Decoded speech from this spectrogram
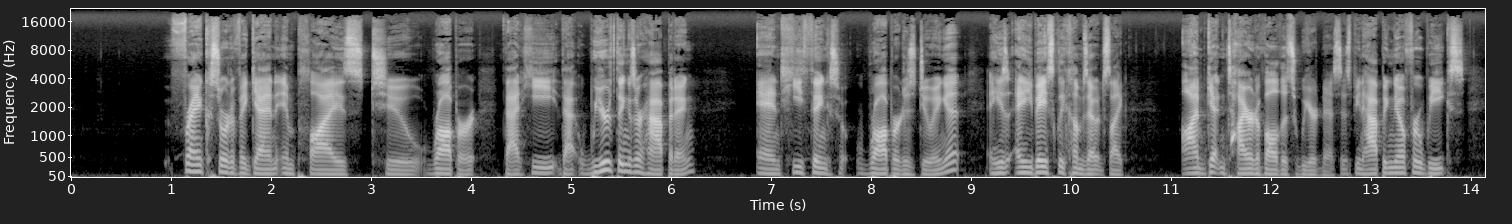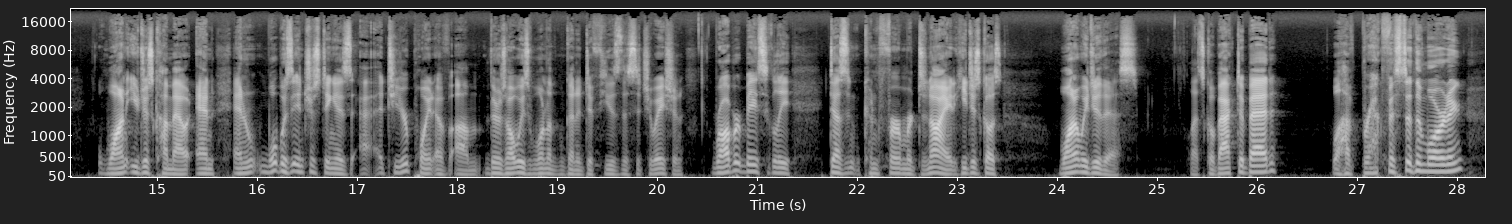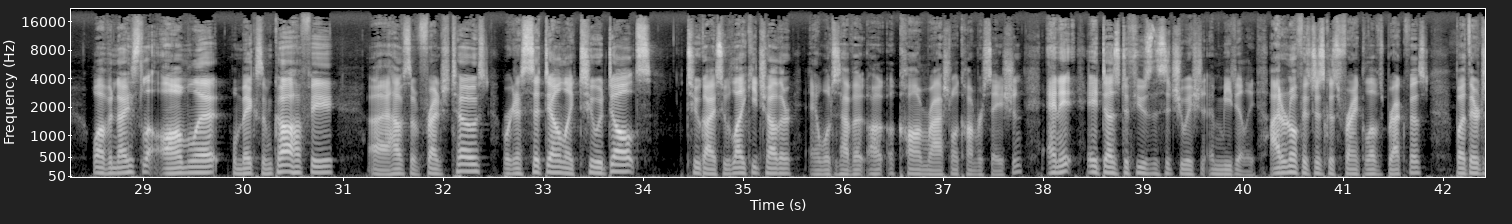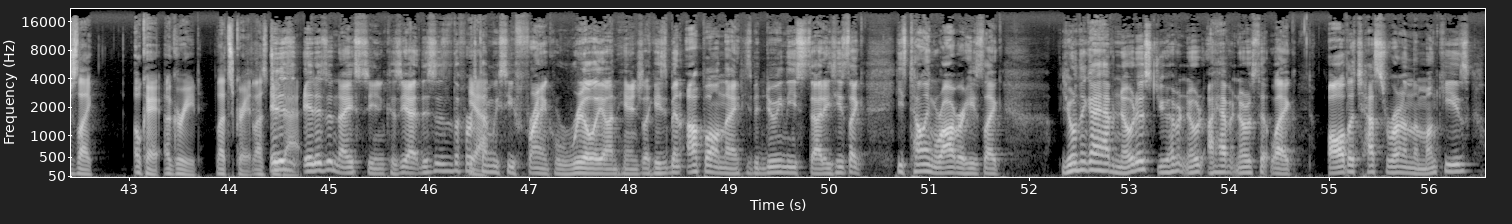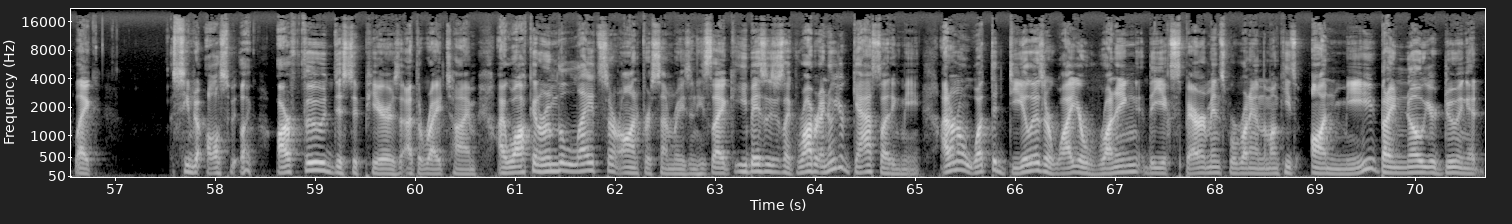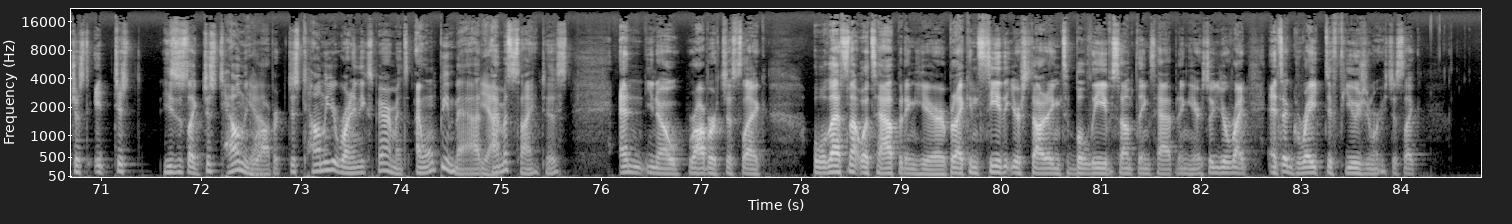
Frank sort of again implies to Robert that he that weird things are happening and he thinks Robert is doing it and he's and he basically comes out it's like I'm getting tired of all this weirdness. It's been happening now for weeks. Why don't you just come out and and what was interesting is uh, to your point of um there's always one of them going to diffuse the situation. Robert basically doesn't confirm or deny it. He just goes, "Why don't we do this? Let's go back to bed. We'll have breakfast in the morning. We'll have a nice little omelet. We'll make some coffee. Uh, have some French toast. We're gonna sit down like two adults, two guys who like each other, and we'll just have a, a, calm, rational conversation. And it it does diffuse the situation immediately. I don't know if it's just because Frank loves breakfast, but they're just like, okay, agreed. That's great. Let's do It is, that. it is a nice scene because yeah, this is the first Yeah. time we see Frank really unhinged. Like he's been up all night. He's been doing these studies. He's like he's telling Robert, he's like, you don't think I haven't noticed? You haven't noticed? I haven't noticed that like all the tests run on the monkeys like seem to also be like our food disappears at the right time. I walk in a room, the lights are on for some reason. He's like, he basically just like, Robert, I know you're gaslighting me. I don't know what the deal is or why you're running the experiments we're running on the monkeys on me, but I know you're doing it. Just it just he's just like, just tell me, Yeah. Robert. Just tell me you're running the experiments. I won't be mad. Yeah. I'm a scientist. And you know, Robert's just like, well, that's not what's happening here, but I can see that you're starting to believe something's happening here. So you're right. And it's a great diffusion where he's just like,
